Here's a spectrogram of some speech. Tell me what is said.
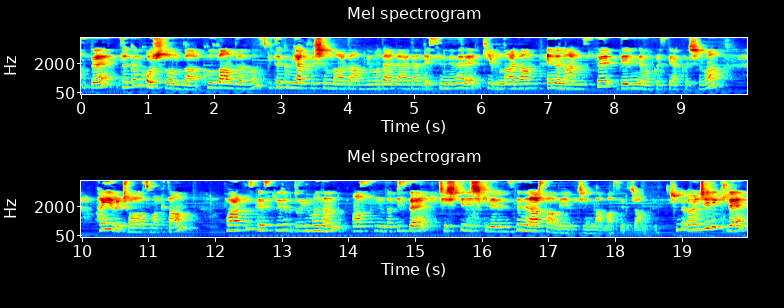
size takım koçluğunda kullandığımız bir takım yaklaşımlardan ve modellerden esinlenerek ki bunlardan en önemlisi derin demokrasi yaklaşımı hayırı çoğaltmaktan farklı sesleri duymanın aslında bize çeşitli ilişkilerimizde neler sağlayabileceğinden bahsedeceğim bugün. Şimdi öncelikle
